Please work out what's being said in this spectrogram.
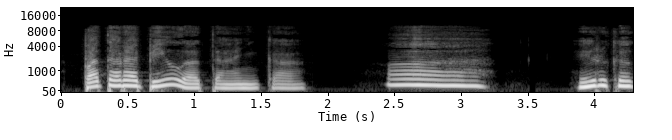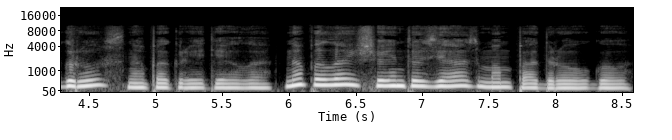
— поторопила Танька. а Ирка грустно поглядела на пылающую энтузиазмом подругу.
